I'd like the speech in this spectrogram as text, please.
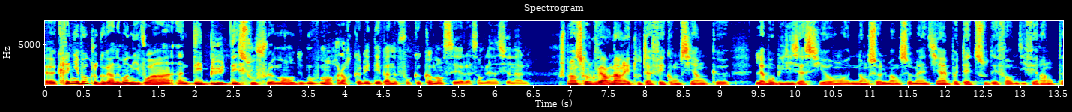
Euh, craignez-vous que le gouvernement n'y voit un, un début d'essoufflement du mouvement alors que les débats ne font que commencer à l'Assemblée nationale? Je pense que le gouvernement est tout à fait conscient que la mobilisation non seulement se maintient, peut-être sous des formes différentes,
